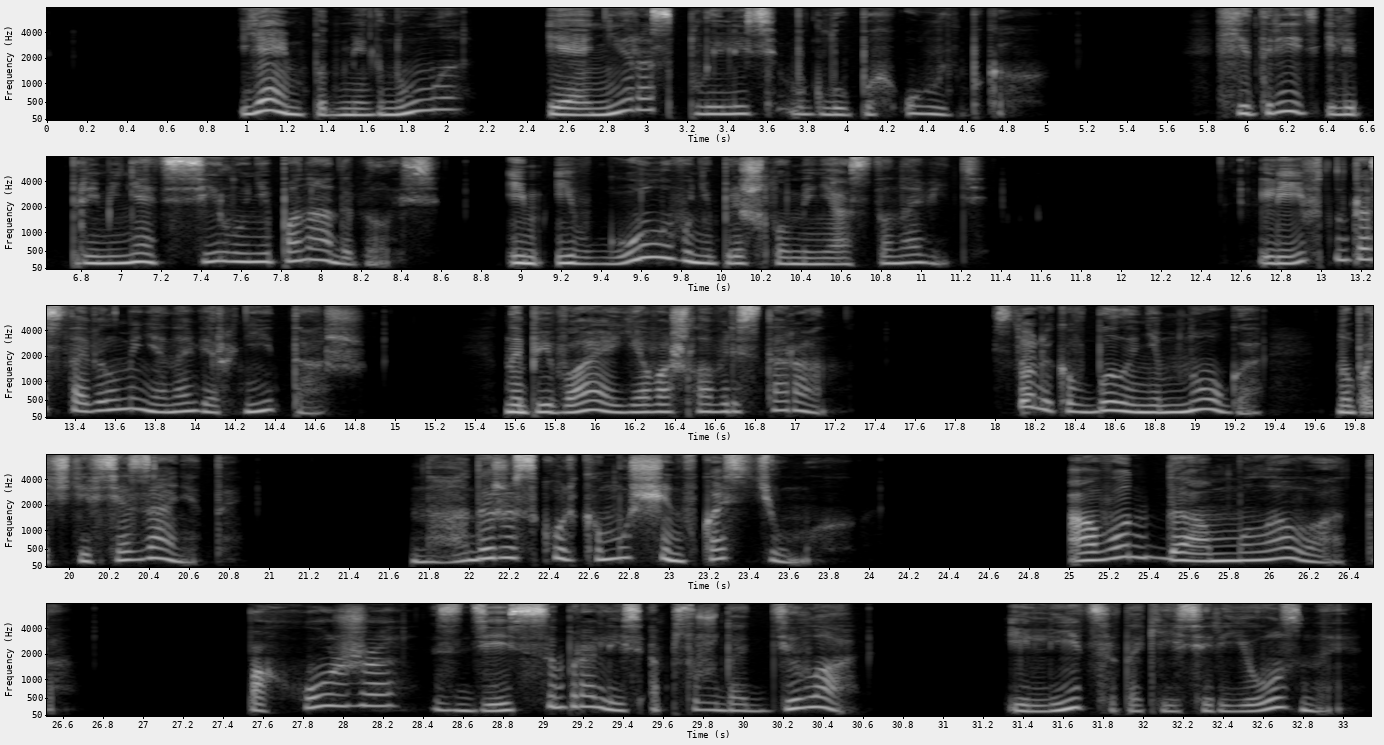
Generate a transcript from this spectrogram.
Я им подмигнула, и они расплылись в глупых улыбках. Хитрить или применять силу не понадобилось. Им и в голову не пришло меня остановить. Лифт доставил меня на верхний этаж. Напивая, я вошла в ресторан. Столиков было немного, но почти все заняты. Надо же, сколько мужчин в костюмах. А вот дам маловато. Похоже, здесь собрались обсуждать дела. И лица такие серьезные.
